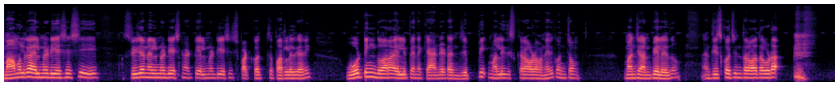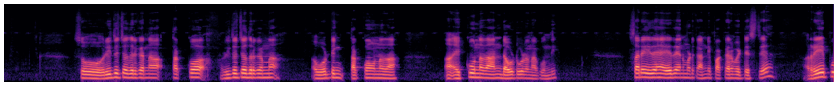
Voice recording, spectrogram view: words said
మామూలుగా ఎలిమినేట్ చేసేసి సృజన్ ఎలిమినేట్ చేసినట్టు ఎలిమినేట్ చేసేసి పట్టుకొస్తే పర్లేదు కానీ ఓటింగ్ ద్వారా వెళ్ళిపోయిన క్యాండిడేట్ అని చెప్పి మళ్ళీ తీసుకురావడం అనేది కొంచెం మంచిగా అనిపించలేదు తీసుకొచ్చిన తర్వాత కూడా సో, రీతు చౌదరి కన్నా తక్కువ రీతు చౌదరి కన్నా ఓటింగ్ తక్కువ ఉన్నదా? ఎక్కువ ఉన్నదా? అని డౌట్ కూడా నాకు ఉంది సరే ఇదే ఏదైనా మటుకు అన్ని పక్కన పెట్టేస్తే రేపు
